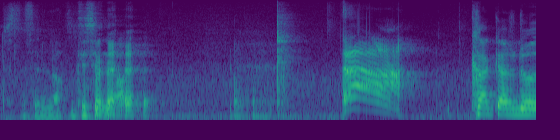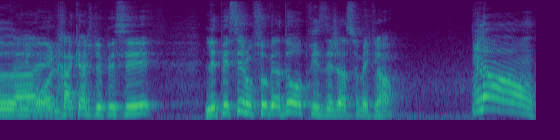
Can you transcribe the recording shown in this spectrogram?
C'était celle-là. C'était celle-là. ah Craquage de ah, Craquage de PC. Les PC l'ont sauvé à deux reprises déjà, ce mec-là. Non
